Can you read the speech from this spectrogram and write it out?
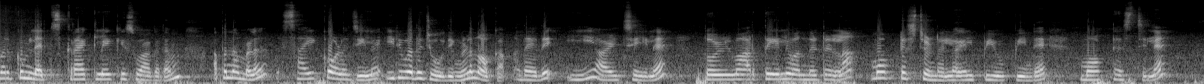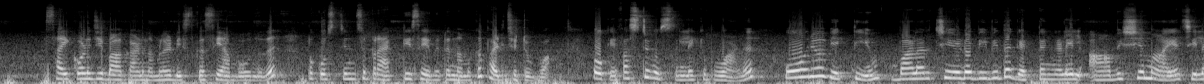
എല്ലാവർക്കും ലെറ്റ്സ് ക്രാക്കിലേക്ക് സ്വാഗതം. അപ്പം നമ്മൾ സൈക്കോളജിയിലെ ഇരുപത് ചോദ്യങ്ങൾ നോക്കാം. അതായത് ഈ ആഴ്ചയിലെ തൊഴിൽ വാർത്തയിൽ വന്നിട്ടുള്ള മോക്ക് ടെസ്റ്റ് ഉണ്ടല്ലോ എൽ പി യു പിന്റെ മോക്ക് ടെസ്റ്റിലെ സൈക്കോളജി ഭാഗമാണ് നമ്മൾ ഡിസ്കസ് ചെയ്യാൻ പോകുന്നത്. അപ്പോൾ ക്വസ്റ്റ്യൻസ് പ്രാക്ടീസ് ചെയ്തിട്ട് നമുക്ക് പഠിച്ചിട്ട് പോവാം. ഓക്കെ ഫസ്റ്റ് ക്വസ്റ്റ്യനിലേക്ക് പോവാണ്. ഓരോ വ്യക്തിയും വളർച്ചയുടെ വിവിധ ഘട്ടങ്ങളിൽ ആവശ്യമായ ചില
